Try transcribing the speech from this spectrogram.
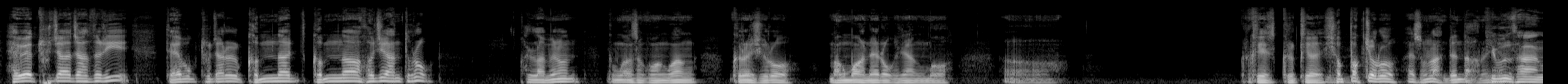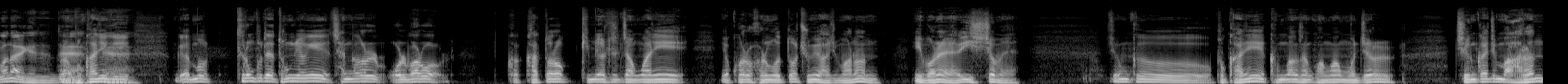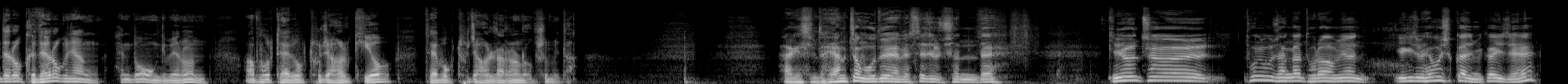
해외 투자자들이 대북 투자를 겁나 겁나 하지 않도록 하려면은 금강산 관광 그런 식으로 막무가내로 그냥 뭐 어. 그렇게 그렇게 협박적으로 해서는 안 된다. 하는 기분 상한 건 알겠는데. 어, 북한이 예. 그, 그러니까 뭐 트럼프 대통령이 생각을 올바로 가- 갖도록 김현철 장관이 역할을 하는 것도 중요하지만은 이번에 이 시점에 지금 그 북한이 금강산 관광 문제를 지금까지 말한 대로 그대로 그냥 행동을 옮기면은 앞으로 대북 투자할 기업, 대북 투자할 나라는 없습니다. 알겠습니다. 양쪽 모두의 메시지를 주셨는데 김현철 통일부 장관 돌아오면 얘기 좀 해보실 거 아닙니까, 이제?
